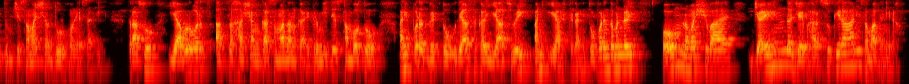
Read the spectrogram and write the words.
तुमची समस्या दूर होण्यासाठी. तर असो याबरोबरच आजचा हा शंका समाधान कार्यक्रम इथेच थांबवतो आणि परत भेटतो उद्या सकाळी याच वेळी आणि याच ठिकाणी तोपर्यंत मंडळी ओम नमः शिवाय। जय हिंद जय भारत। सुखी राहा आणि समाधानी राहा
